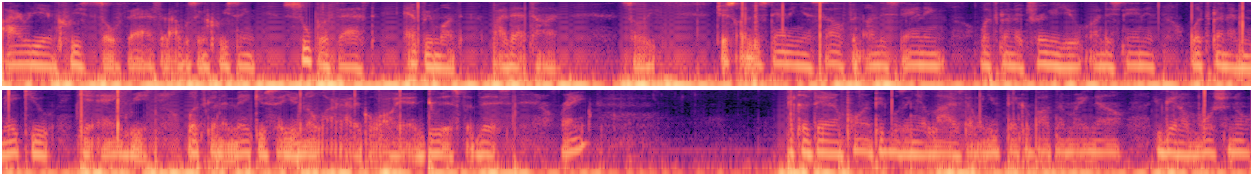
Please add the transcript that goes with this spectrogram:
I already increased so fast that I was increasing super fast every month by that time. So just understanding yourself and understanding what's going to trigger you, understanding what's going to make you get angry, what's going to make you say, you know what, I got to go out here and do this for this, right? Because there are important people in your lives that when you think about them right now, you get emotional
